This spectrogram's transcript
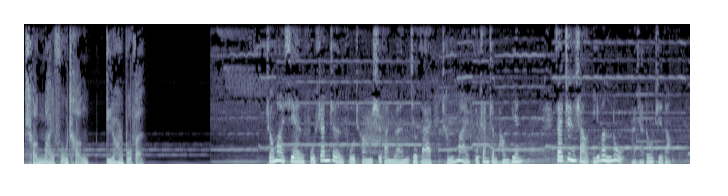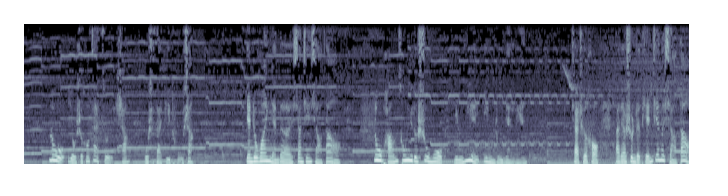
澄迈福城第二部分。澄迈县福山镇福城示范园就在澄迈福山镇旁边，在镇上一问路，大家都知道，路有时候在嘴上，不是在地图上。沿着蜿蜒的乡间小道，路旁葱郁的树木迎面映入眼帘。下车后，大家顺着田间的小道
